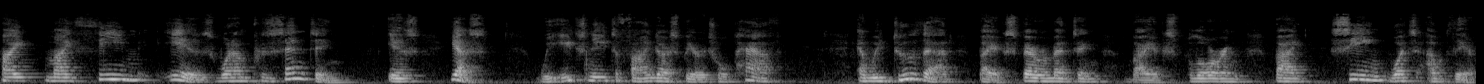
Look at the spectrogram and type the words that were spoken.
my, my theme is what I'm presenting is yes, we each need to find our spiritual path. And we do that by experimenting, by exploring, by seeing what's out there.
